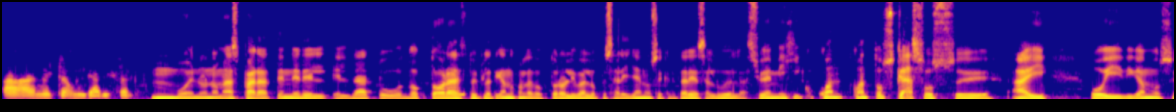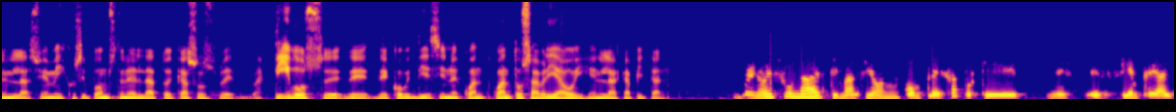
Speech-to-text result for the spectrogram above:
a nuestra unidad de salud. Mm, bueno, nomás para tener el, dato, doctora, estoy platicando con la doctora Oliva López Arellano, secretaria de Salud de la Ciudad de México. ¿Cuántos casos eh, hay hoy, digamos, en la Ciudad de México? Si podemos tener el dato de casos eh, activos de, de COVID-19, ¿cuántos habría hoy en la capital? Bueno, es una estimación compleja porque siempre hay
